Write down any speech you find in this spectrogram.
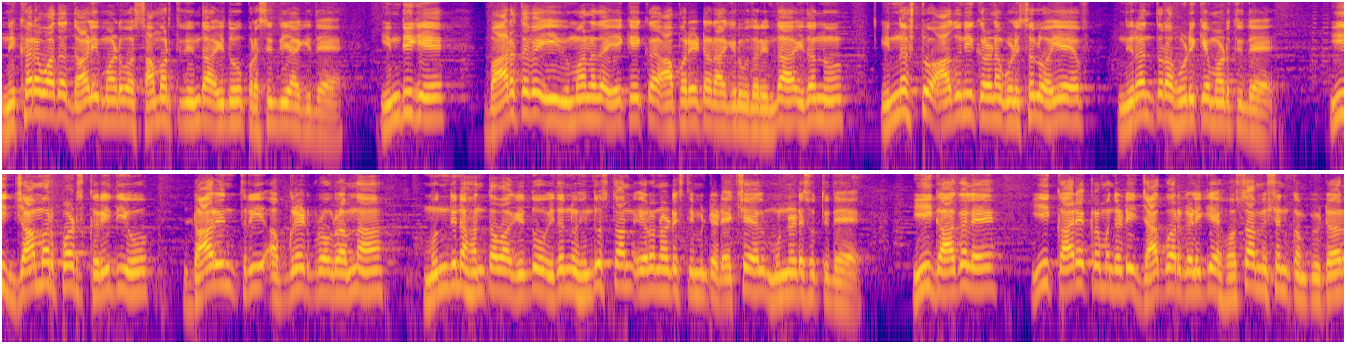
ನಿಖರವಾದ ದಾಳಿ ಮಾಡುವ ಸಾಮರ್ಥ್ಯದಿಂದ ಇದು ಪ್ರಸಿದ್ಧಿಯಾಗಿದೆ. ಇಂದಿಗೆ ಭಾರತವೇ ಈ ವಿಮಾನದ ಏಕೈಕ ಆಪರೇಟರ್ ಆಗಿರುವುದರಿಂದ ಇದನ್ನು ಇನ್ನಷ್ಟು ಆಧುನೀಕರಣಗೊಳಿಸಲು ಐಎಎಫ್ ನಿರಂತರ ಹೂಡಿಕೆ ಮಾಡುತ್ತಿದೆ. ಈ ಜಾಮರ್ ಪಾಡ್ಸ್ ಖರೀದಿಯು ಡಾರಿನ್ ತ್ರೀ ಅಪ್ಗ್ರೇಡ್ ಪ್ರೋಗ್ರಾಂನ ಮುಂದಿನ ಹಂತವಾಗಿದ್ದು ಇದನ್ನು Hindustan aeronautics limited H L ಮುನ್ನಡೆಸುತ್ತಿದೆ. ಈಗಾಗಲೇ ಈ ಕಾರ್ಯಕ್ರಮದಡಿ ಜಾಗ್ವಾರ್ಗಳಿಗೆ ಹೊಸ ಮಿಷನ್ ಕಂಪ್ಯೂಟರ್,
